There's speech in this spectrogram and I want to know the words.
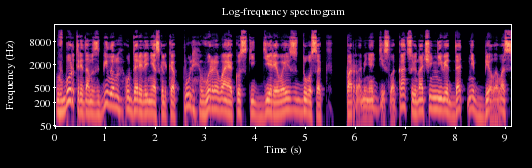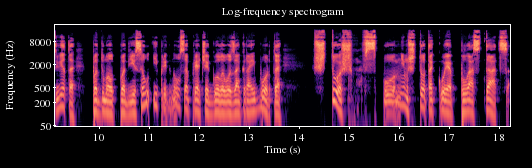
В борт рядом с Биллом ударили несколько пуль, вырывая куски дерева из досок. «Пора менять дислокацию, иначе не видать мне белого света», — подумал подъясол и пригнулся, пряча голову за край борта. «Что ж, вспомним, что такое пластаться».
